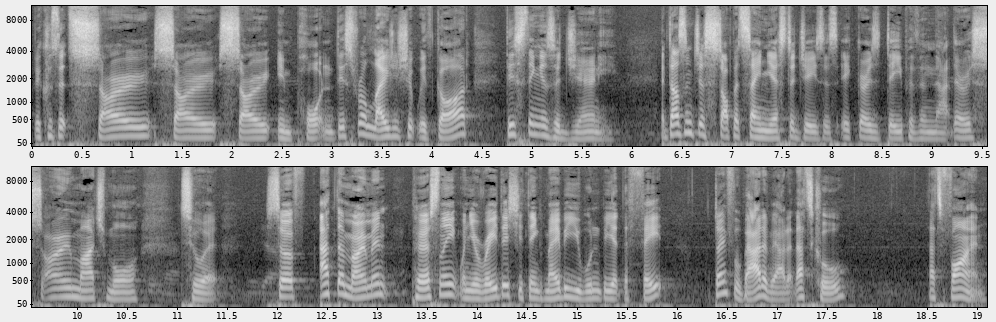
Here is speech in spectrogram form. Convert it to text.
because it's so, so, so important. This relationship with God, this thing is a journey. It doesn't just stop at saying yes to Jesus, it goes deeper than that. There is so much more to it. So, if at the moment, personally, when you read this, you think maybe you wouldn't be at the feet, don't feel bad about it. That's cool. That's fine.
